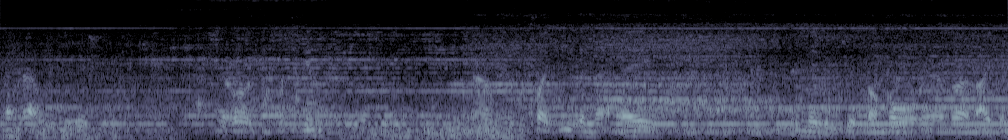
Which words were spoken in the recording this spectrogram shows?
that, that was the issue or the beginning of the um, it's like even the A maybe just a hole there, but I can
